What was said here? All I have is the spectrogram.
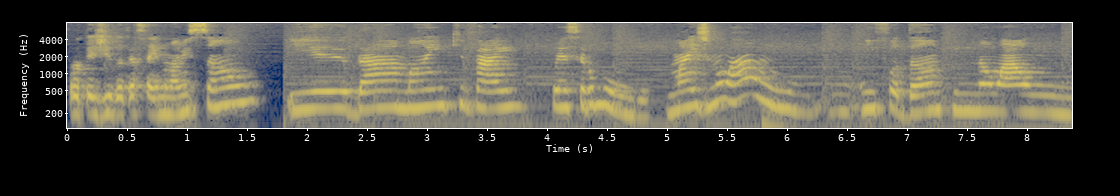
protegida até sair numa missão, e da mãe que vai conhecer o mundo. Mas não há um, um infodumping, não há um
